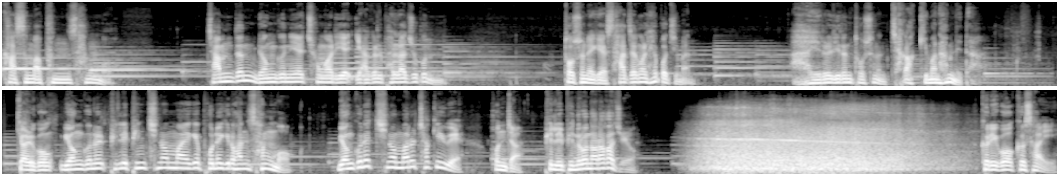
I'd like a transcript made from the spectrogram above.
가슴 아픈 상목. 잠든 명근이의 총알이에 약을 발라주군 도순에게 사정을 해보지만 아이를 잃은 도순은 차갑기만 합니다. 결국 명근을 필리핀 친엄마에게 보내기로 한 상목. 명근의 친엄마를 찾기 위해 혼자 필리핀으로 날아가지요. 그리고 그 사이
